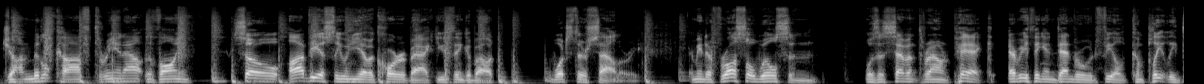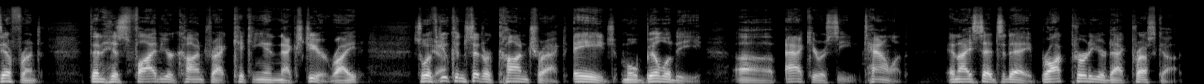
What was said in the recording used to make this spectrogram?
John Middlekauff, three and out the volume. So obviously, when you have a quarterback, you think about what's their salary. I mean, if Russell Wilson was a seventh round pick, everything in Denver would feel completely different than his five year contract kicking in next year, right? So if yeah. you consider contract, age, mobility, uh, accuracy, talent, and I said today, Brock Purdy or Dak Prescott,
